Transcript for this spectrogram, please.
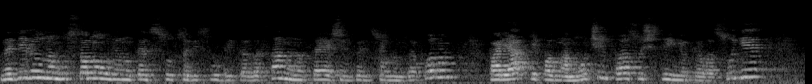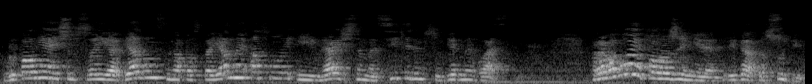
наделенным установленным Конституцией Республики Казахстан и настоящим конституционным законом порядке полномочий по осуществлению правосудия, выполняющим свои обязанности на постоянной основе и являющимся носителем судебной власти. Правовое положение, ребята, судей,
